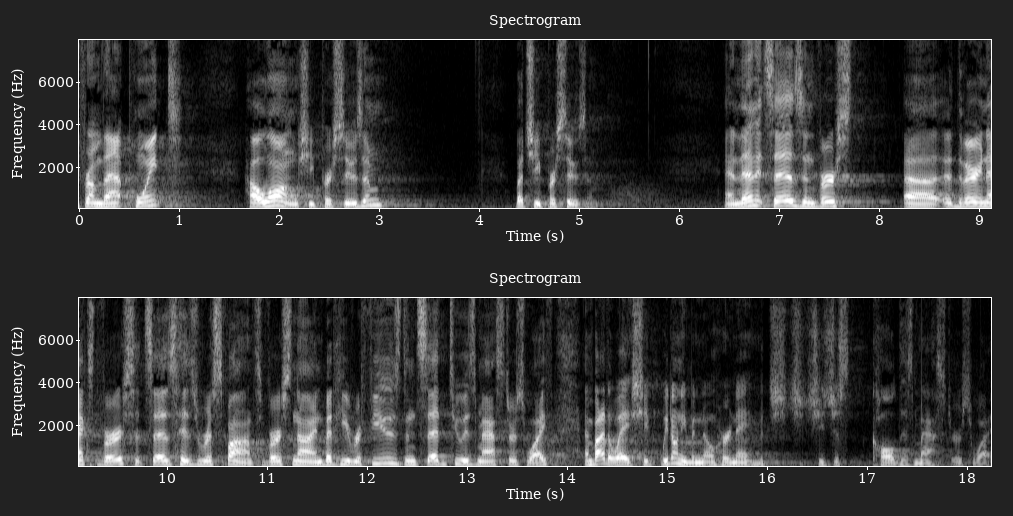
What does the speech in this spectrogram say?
from that point how long she pursues him, but she pursues him. And then it says in verse uh, the very next verse, it says his response, verse 9. But he refused and said to his master's wife, and by the way, she, we don't even know her name, she's just called his master's wife.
